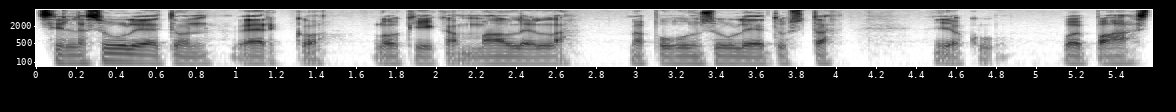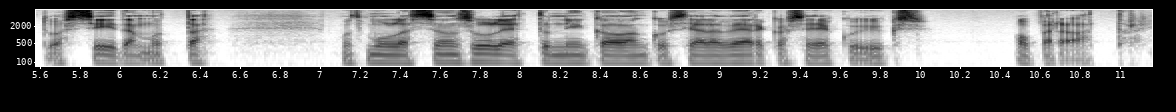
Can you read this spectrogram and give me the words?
sillä suljetun verkkologiikan mallilla. Mä puhun suljetusta, joku voi pahastua siitä, mutta, mutta mulle se on suljettu niin kauan kuin siellä verkossa joku yksi operaattori.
